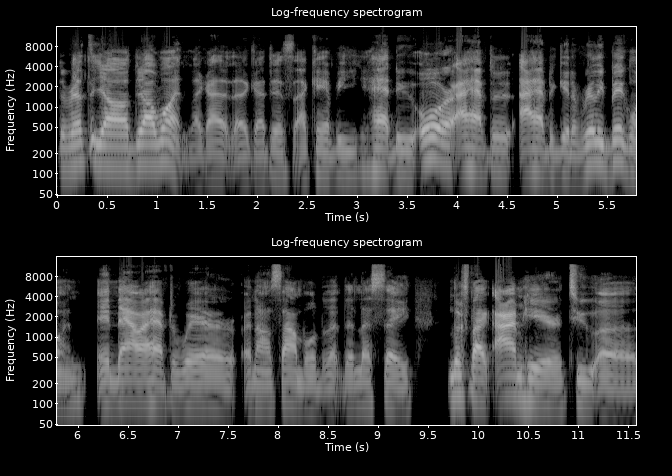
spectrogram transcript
The rest of y'all, y'all won. Like I, like I just, I can't be hat dude, or I have to, I have to get a really big one, and now I have to wear an ensemble that, that let's say looks like I'm here to uh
